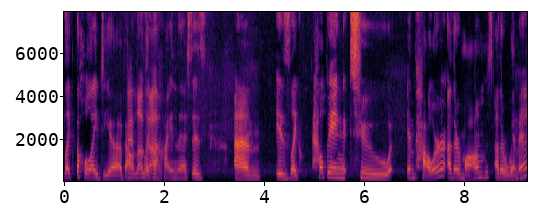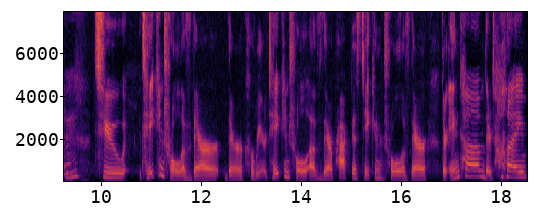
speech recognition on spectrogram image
like the whole idea about like that. behind this is um, is like helping to empower other moms, other women mm-hmm. to take control of their their career take control of their practice take control of their their income their time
